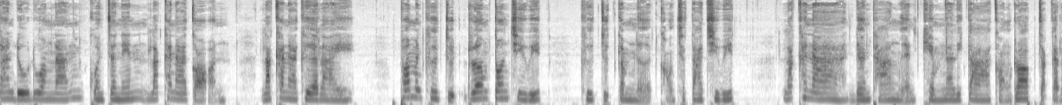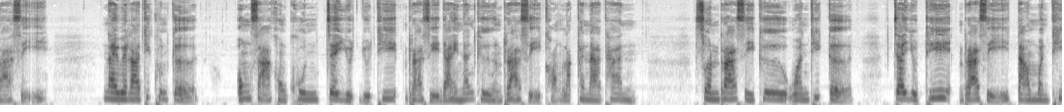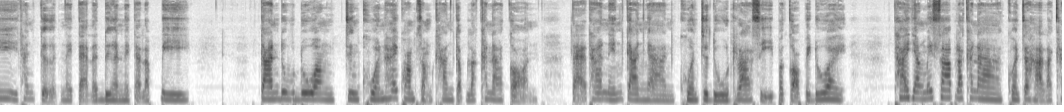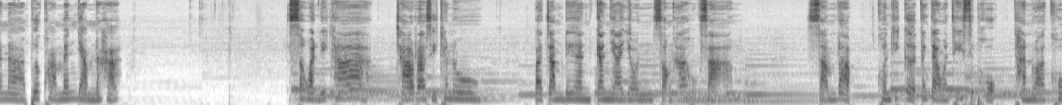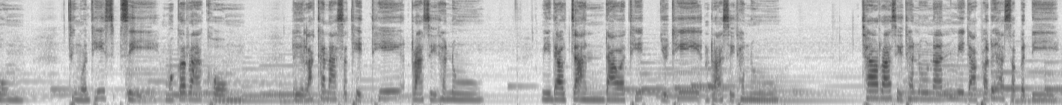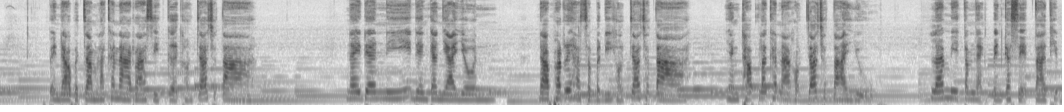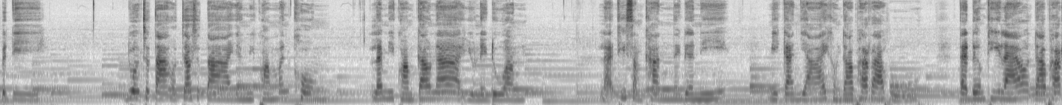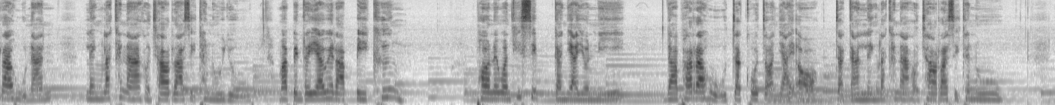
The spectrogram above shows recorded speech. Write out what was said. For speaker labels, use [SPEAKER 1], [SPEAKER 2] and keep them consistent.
[SPEAKER 1] การดูดวงนั้นควรจะเน้นลัคนาก่อน ลัคนาคืออะไร เพราะมันคือจุดเริ่มต้นชีวิต คือจุดกำเนิดของชะตาชีวิต ลัคนาเดินทางเหมือนเข็มนาฬิกาของรอบจักรราศี ในเวลาที่คุณเกิด องศาของคุณจะหยุดอยู่ที่ราศีใดนั่นคือราศีของลัคนาท่าน ส่วนราศีคือวันที่เกิด จะหยุดที่ราศีตามวันที่ท่านเกิดในแต่ละเดือนในแต่ละปี การดูดวงจึงควรให้ความสำคัญกับลัคนาก่อน แต่ถ้าเน้นการงานควรจะดูราศีประกอบไปด้วย ถ้ายังไม่ทราบลัคนาควรจะหาลัคนาเพื่อความแม่นยำนะคะ สวัสดีค่ะ ชาวราศีธนู ประจำเดือนกันยายน 2563สำหรับคนที่เกิดตั้งแต่วันที่ 16 ธันวาคม ถึงวันที่ 14 มกราคม หรือลัคนาสถิตที่ราศีธนู มีดาวจันทร์ ดาวอาทิตย์อยู่ที่ราศีธนู ชาวราศีธนูนั้นมีดาวพฤหัสบดี เป็นดาวประจำลัคนาราศีเกิดของเจ้าชะตา ในเดือนนี้เดือนกันยายน ดาวพฤหัสบดีของเจ้าชะตา ยังทับลัคนาของเจ้าชะตาอยู่และมีตำแหน่งเป็นเกษตรตาธิบดี ดวงชะตาของเจ้าชะตายังมีความมั่นคง และมีความก้าวหน้าอยู่ในดวง และที่สำคัญในเดือนนี้ มีการย้ายของดาวพระราหู แต่เดิมทีแล้วดาวพระราหูนั้น เล็งลัคนาของชาวราศีธนูอยู่ มาเป็นระยะเวลาปีครึ่ง พอในวันที่ 10 กันยายนนี้ ดาวพระราหูจะโคจรย้ายออกจากการเล็งลัคนาของชาวราศีธนู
